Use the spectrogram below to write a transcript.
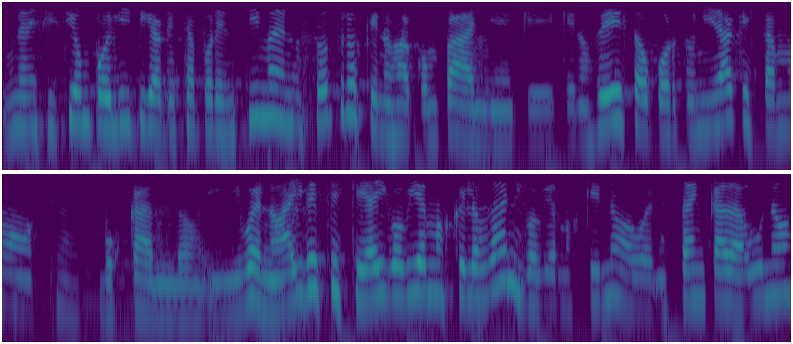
una decisión política que está por encima de nosotros, que nos acompañe, que, que nos dé esa oportunidad que estamos buscando. Y bueno, hay veces que hay gobiernos que los dan y gobiernos que no. Bueno, está en cada uno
